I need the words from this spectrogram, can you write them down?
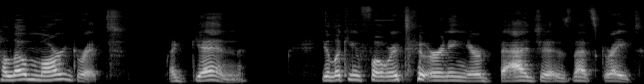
Hello, Margaret. Again, you're looking forward to earning your badges. That's great.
